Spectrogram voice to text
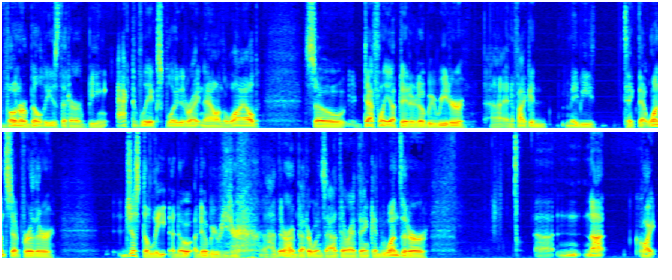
vulnerabilities that are being actively exploited right now in the wild. So definitely update Adobe Reader. Uh, and if I could maybe take that one step further, just delete Ado- Adobe Reader. Uh, there are better ones out there, I think, and ones that are uh, n- not quite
